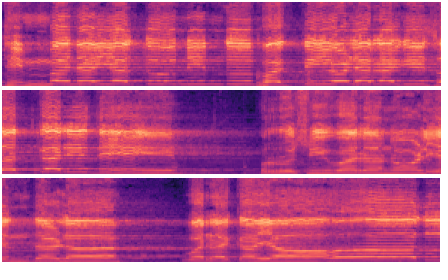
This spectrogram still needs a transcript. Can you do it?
ಧಿಮ್ಮನ ಎದ್ದು ನಿಂದು ಭಕ್ತಿಯೊಳರಗಿ ಸತ್ಕರಿಸಿ ಋಷಿವರನೋಳ್ ಎಂದಳ ವರಕಯಾದು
